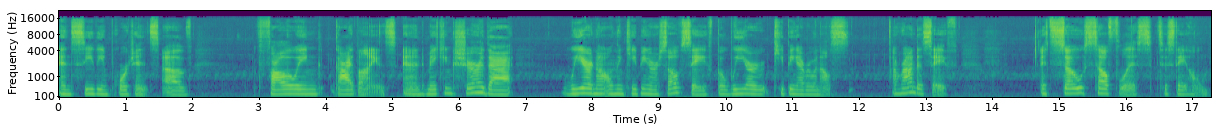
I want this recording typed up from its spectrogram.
and see the importance of following guidelines and making sure that we are not only keeping ourselves safe, but we are keeping everyone else around us safe. It's so selfless to stay home.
